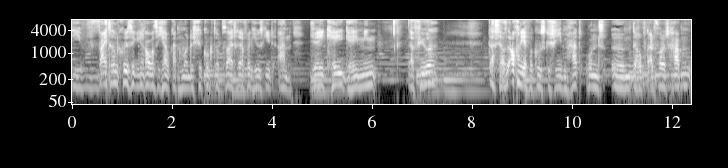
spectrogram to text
Die weiteren Grüße gehen raus. Ich habe gerade nochmal durchgeguckt, ob es weitere FAQs geht an JK Gaming dafür, dass er uns auch in die FAQs geschrieben hat und ähm, darauf geantwortet haben,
